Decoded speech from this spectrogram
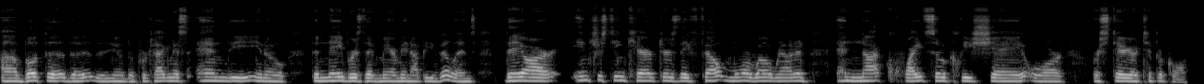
uh, both the, the, the you know the protagonists and the you know the neighbors that may or may not be villains. They are interesting characters. They felt more well rounded and not quite so cliche or or stereotypical.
